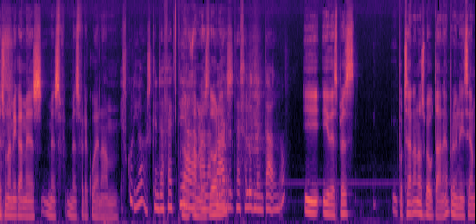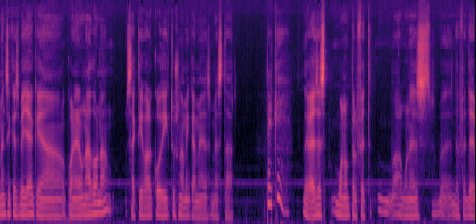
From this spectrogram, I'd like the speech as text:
és una mica més, més, més freqüent amb... És curiós que ens afecti a, a les la dones. part de salut mental, no? I, I després, potser ara no es veu tant, eh? però inicialment sí que es veia que eh, quan era una dona s'activa el codictus una mica més, més tard. Per què? De vegades és, bueno, pel fet, algunes, del fet de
